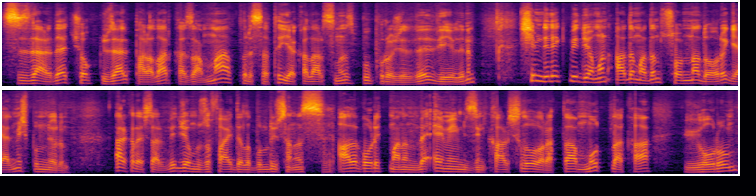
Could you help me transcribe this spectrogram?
sizler de çok güzel paralar kazanma fırsatı yakalarsınız bu projede de diyebilirim. Şimdilik videomun adım adım sonuna doğru gelmiş bulunuyorum. Arkadaşlar videomuzu faydalı bulduysanız algoritmanın ve emeğimizin karşılığı olarak da mutlaka yorum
